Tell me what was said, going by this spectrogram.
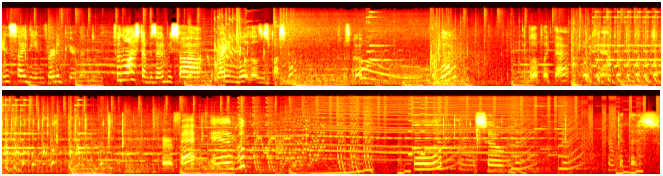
Inside the inverted pyramid. So in the last episode, we saw riding bullet bills as possible. So let's go. Boom. They blow up like that. Oh, we can. Perfect. And whoop. Ooh. So, don't get this.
